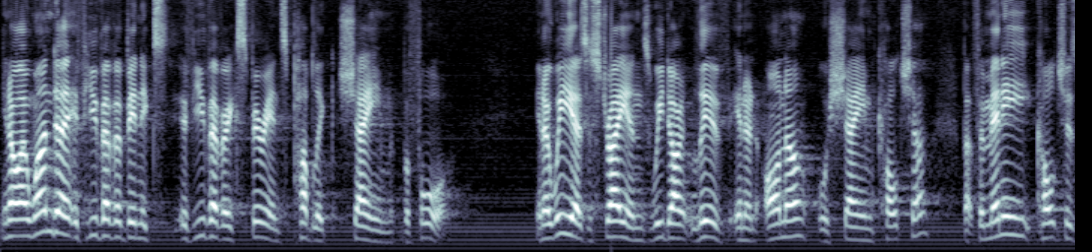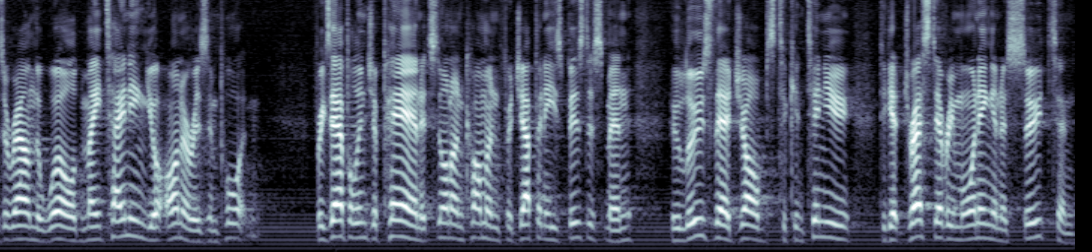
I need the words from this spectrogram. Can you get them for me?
You know, I wonder if you've ever been if you've ever experienced public shame before. You know, we as Australians, we don't live in an honor or shame culture, but for many cultures around the world, maintaining your honor is important. For example, in Japan, it's not uncommon for Japanese businessmen who lose their jobs to continue to get dressed every morning in a suit and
